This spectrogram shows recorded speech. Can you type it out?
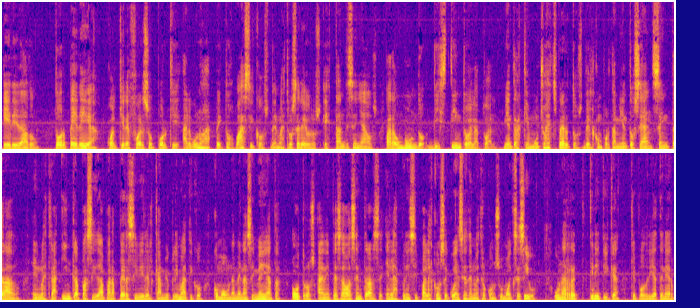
heredado torpedea cualquier esfuerzo porque algunos aspectos básicos de nuestros cerebros están diseñados para un mundo distinto del actual, mientras que muchos expertos del comportamiento se han centrado en nuestra incapacidad para percibir el cambio climático como una amenaza inmediata, otros han empezado a centrarse en las principales consecuencias de nuestro consumo excesivo. Una red crítica que podría tener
